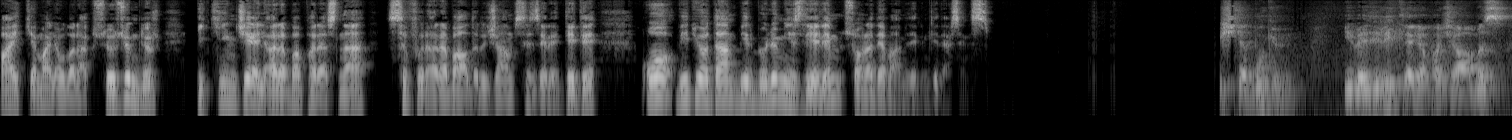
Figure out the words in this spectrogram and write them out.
Bay Kemal olarak sözümdür ikinci el araba parasına sıfır araba aldıracağım sizlere dedi. O videodan bir bölüm izleyelim sonra devam edelim dilerseniz. İşte bugün ivedilikle yapacağımız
